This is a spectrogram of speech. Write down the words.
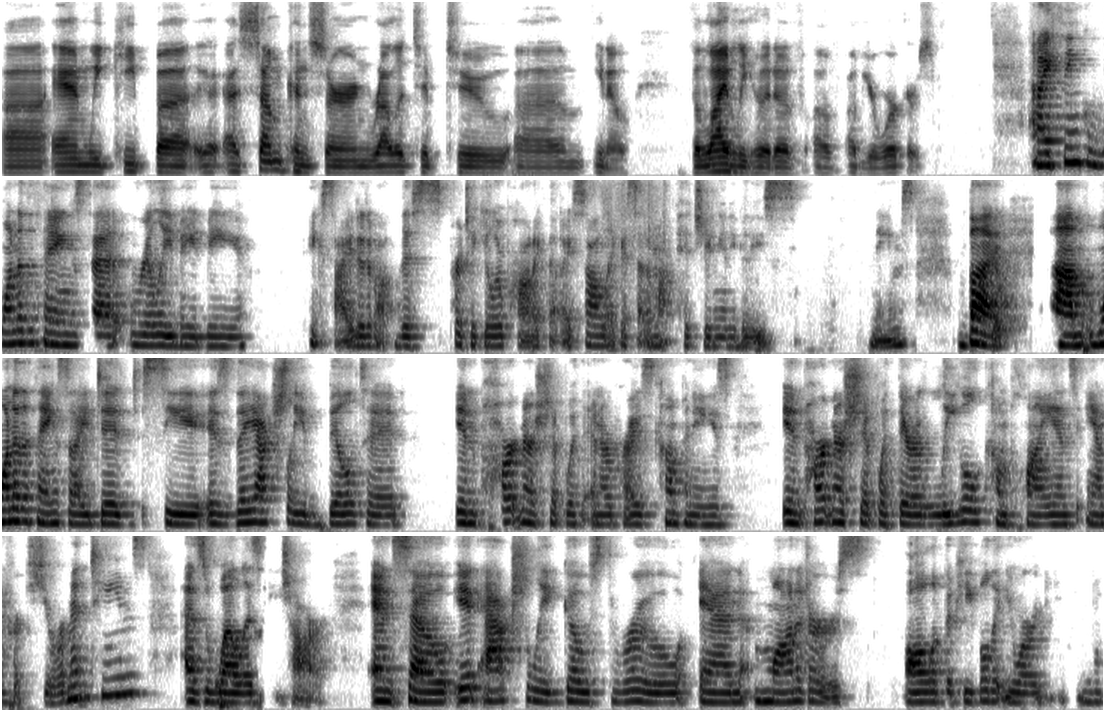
uh, and we keep uh, some concern relative to um, you know the livelihood of, of, of your workers and i think one of the things that really made me excited about this particular product that i saw like i said i'm not pitching anybody's names but um, one of the things that i did see is they actually built it in partnership with enterprise companies, in partnership with their legal compliance and procurement teams, as well as HR. And so it actually goes through and monitors all of the people that you are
